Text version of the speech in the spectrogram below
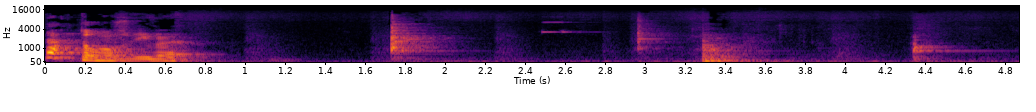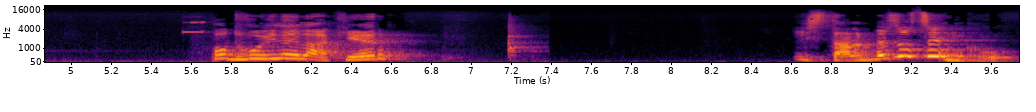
Jak to możliwe? Podwójny lakier i stal bez ocynku.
